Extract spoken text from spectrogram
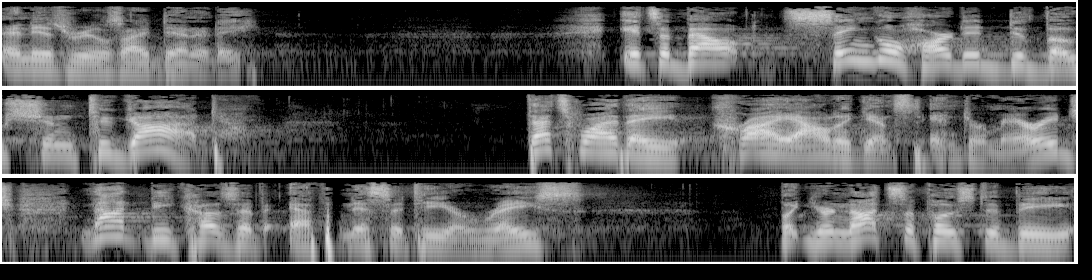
and Israel's identity. It's about single hearted devotion to God. That's why they cry out against intermarriage, not because of ethnicity or race, but you're not supposed to be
